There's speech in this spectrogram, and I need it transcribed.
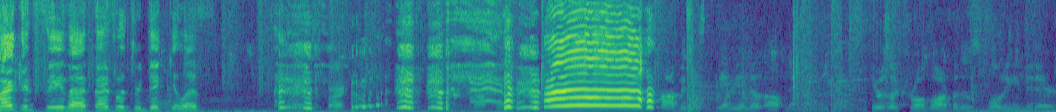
I can see that. That's what's ridiculous. Where's Sparky? Ah! Prop. If you see him, you'll. Oh, never mind. He was a crowbar, but it was floating in midair.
